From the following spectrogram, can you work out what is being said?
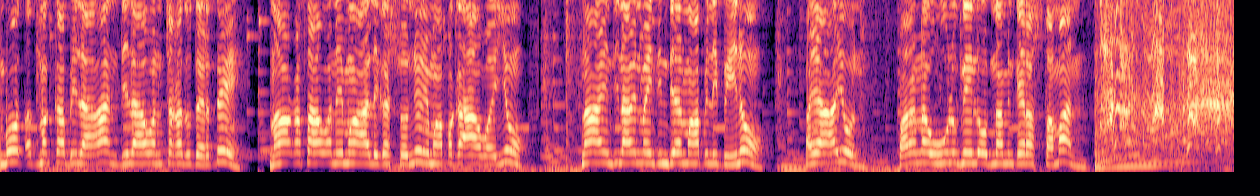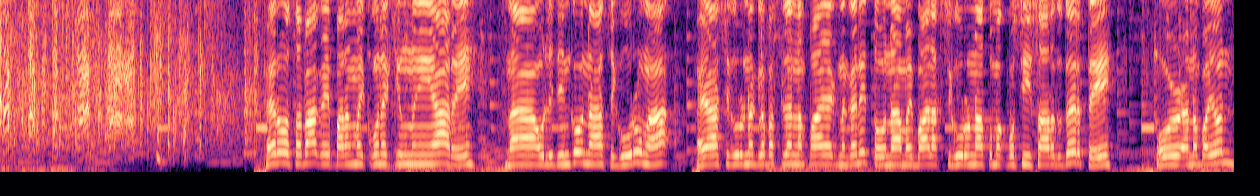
Bot at magkabilaan, Dilawan at saka Duterte. Nakakasawa na yung mga aligasyon nyo, yung mga pag-aaway nyo na hindi namin maintindihan mga Pilipino. Kaya ayun, parang nauhulog na yung loob namin kay Rastaman. Pero sa bagay parang may connect yung nangyayari na ulitin ko na siguro nga kaya siguro naglabas sila ng payag na ganito na may balak siguro na tumakbo si Sara Duterte or ano ba yon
